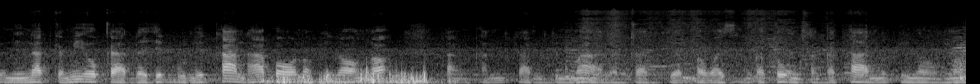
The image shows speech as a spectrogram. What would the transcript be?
มื่อนี้นัดก็มีโอกาสได้เฮ็ดบุญเฮ็ดทานหาพ่อเนาะพี่น้องเนาะตั้งขันกันขึ้นมาแล้วก็เตรียมถวายสังฆทงสังฆทานเนาะพี่น้องเนาะ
